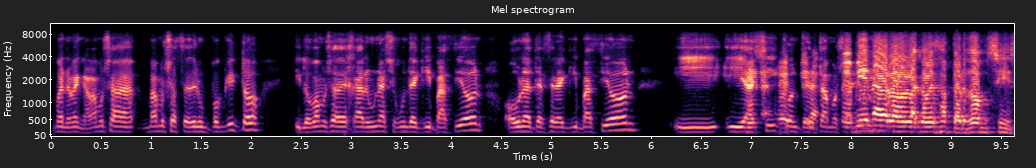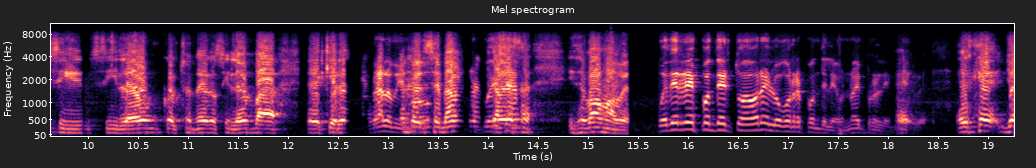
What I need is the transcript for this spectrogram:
bueno, venga, vamos a, vamos a ceder un poquito y lo vamos a dejar en una segunda equipación o una tercera equipación y, así eh, contentamos. me viene ahora a la cabeza, perdón, si, si, si León Colchonero, si León va, eh, quiere. Se me la cabeza y dice, vamos a ver. Puedes responder tú ahora y luego responde León, no hay problema. Eh, es que yo,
